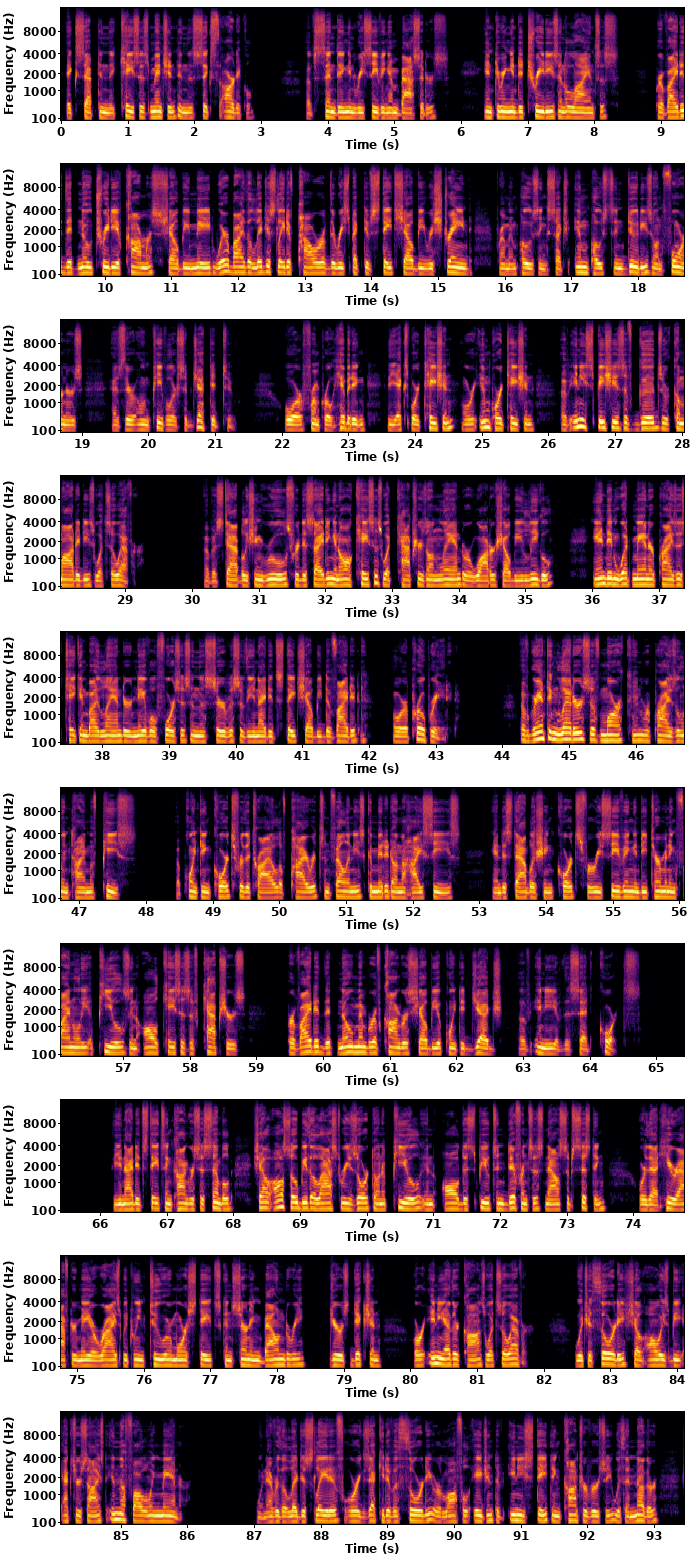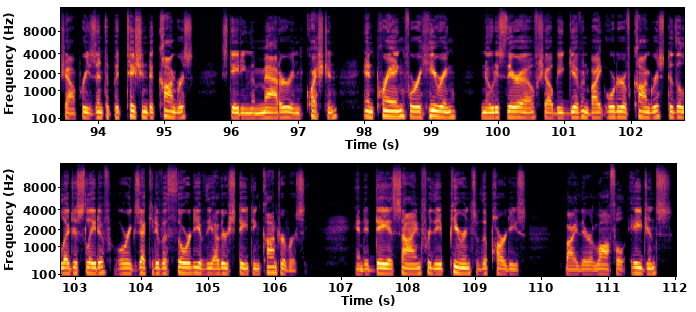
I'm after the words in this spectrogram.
except in the cases mentioned in the sixth article, of sending and receiving ambassadors, entering into treaties and alliances, provided that no treaty of commerce shall be made whereby the legislative power of the respective states shall be restrained from imposing such imposts and duties on foreigners as their own people are subjected to, or from prohibiting the exportation or importation of any species of goods or commodities whatsoever, of establishing rules for deciding in all cases what captures on land or water shall be legal, and in what manner prizes taken by land or naval forces in the service of the United States shall be divided or appropriated, of granting letters of marque and reprisal in time of peace, appointing courts for the trial of pirates and felonies committed on the high seas, and establishing courts for receiving and determining finally appeals in all cases of captures, provided that no member of Congress shall be appointed judge of any of the said courts. The United States and Congress assembled shall also be the last resort on appeal in all disputes and differences now subsisting, or that hereafter may arise between two or more states concerning boundary, jurisdiction, or any other cause whatsoever which authority shall always be exercised in the following manner. Whenever the legislative or executive authority or lawful agent of any state in controversy with another shall present a petition to Congress stating the matter in question and praying for a hearing, notice thereof shall be given by order of Congress to the legislative or executive authority of the other state in controversy, and a day assigned for the appearance of the parties by their lawful agents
